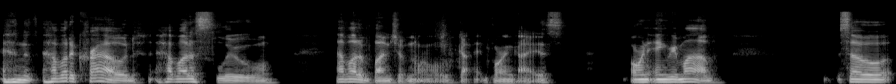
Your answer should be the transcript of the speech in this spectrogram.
and how about a crowd how about a slew how about a bunch of normal guy, boring guys or an angry mob so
